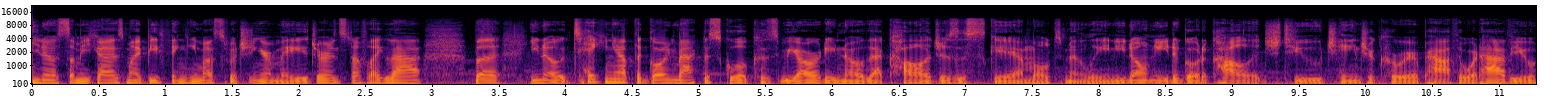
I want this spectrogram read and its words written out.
you know some of you guys might be thinking about switching your major and stuff like that. But you know taking out the going back to school because we already know that college is a scam ultimately and you don't need to go to college to change your career path or what have you.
